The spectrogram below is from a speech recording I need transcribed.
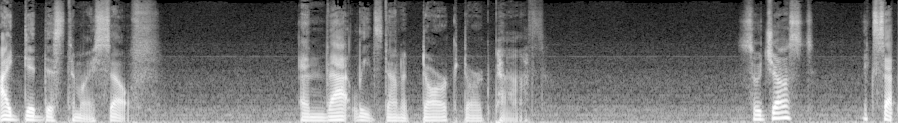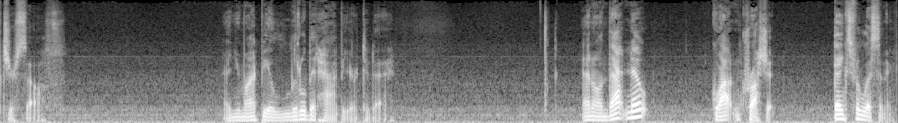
I did this to myself. And that leads down a dark, dark path. So just accept yourself. And you might be a little bit happier today. And on that note, go out and crush it. Thanks for listening.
